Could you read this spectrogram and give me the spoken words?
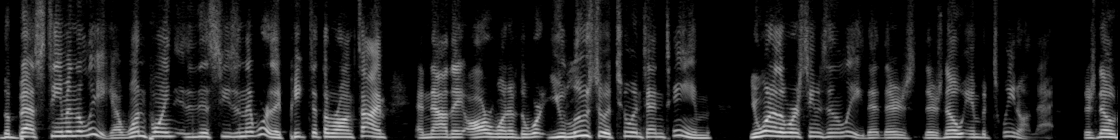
the best team in the league. At one point in this season, they were. They peaked at the wrong time, and now they are one of the worst. You lose to a two and ten team, you're one of the worst teams in the league. That there's there's no in between on that. There's no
